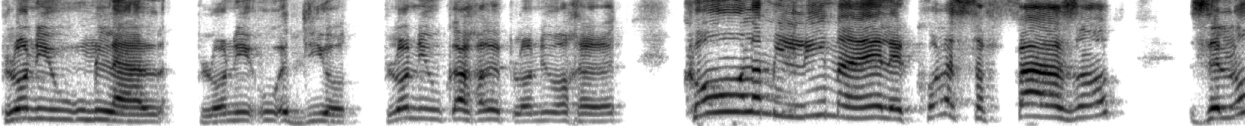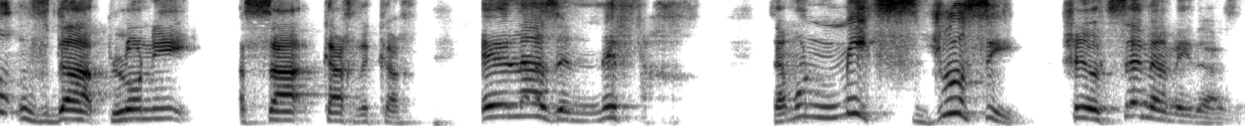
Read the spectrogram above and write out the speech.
פלוני הוא אומלל, פלוני הוא אדיוט, פלוני הוא ככה ופלוני הוא אחרת. כל המילים האלה, כל השפה הזאת, זה לא עובדה פלוני עשה כך וכך, אלא זה נפח. זה המון מיץ, ג'וסי, שיוצא מהמידע הזה.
